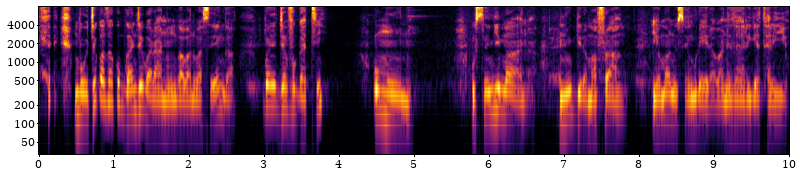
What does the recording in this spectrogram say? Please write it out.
mboke kwanza ko bwanje barantunga abantu basenga ubwo njye mvuga ati umuntu usenga imana ntugire amafaranga. Iyo mana usenga urayiraba neza ari atariyo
